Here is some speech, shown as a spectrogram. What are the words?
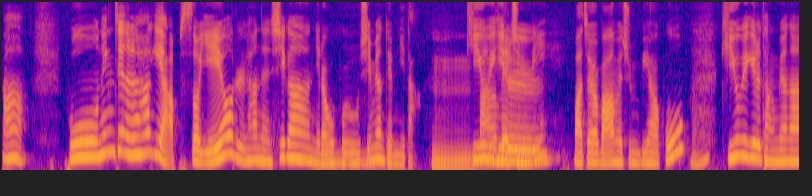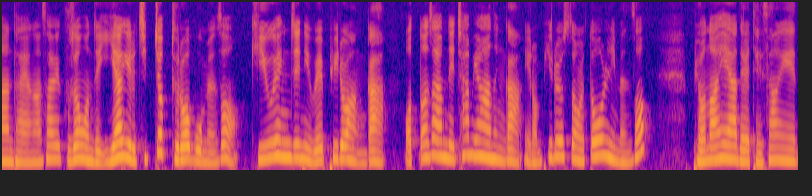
아, 본 행진을 하기에 앞서 예열을 하는 시간이라고 음. 보시면 됩니다. 음, 기후 위기를 준비? 맞아요. 마음의 준비하고 네. 기후 위기를 당면한 다양한 사회 구성원들 이야기를 직접 들어보면서 기후 행진이 왜 필요한가, 어떤 사람들이 참여하는가 이런 필요성을 떠올리면서 변화해야 될 대상의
